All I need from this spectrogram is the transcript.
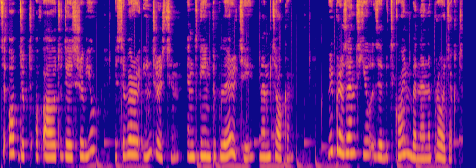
The object of our today's review is a very interesting and gained popularity meme token. We present you the Bitcoin Banana project.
